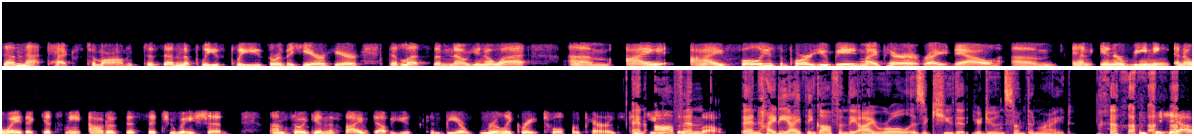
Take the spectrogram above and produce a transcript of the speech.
send that text to mom to send the please please or the here here that lets them know you know what um i I fully support you being my parent right now um, and intervening in a way that gets me out of this situation. Um, so again, the five W's can be a really great tool for parents to and use often, as well. And Heidi, I think often the eye roll is a cue that you're doing something right. yeah,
